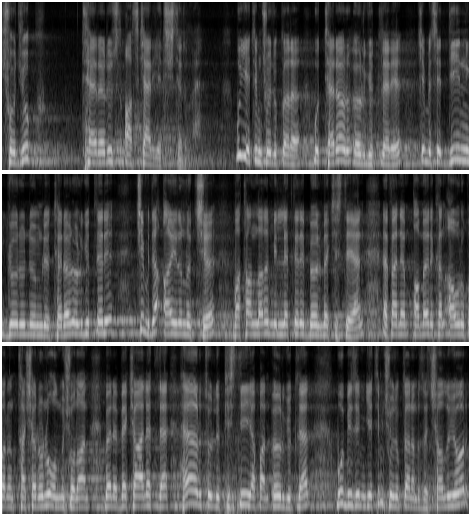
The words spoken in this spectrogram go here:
çocuk terörist asker yetiştirme. Bu yetim çocukları, bu terör örgütleri, kimisi din görünümlü terör örgütleri, kimi de ayrılıkçı, vatanları, milletleri bölmek isteyen, efendim Amerikan, Avrupa'nın taşeronu olmuş olan böyle vekaletle her türlü pisliği yapan örgütler bu bizim yetim çocuklarımızı çalıyor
